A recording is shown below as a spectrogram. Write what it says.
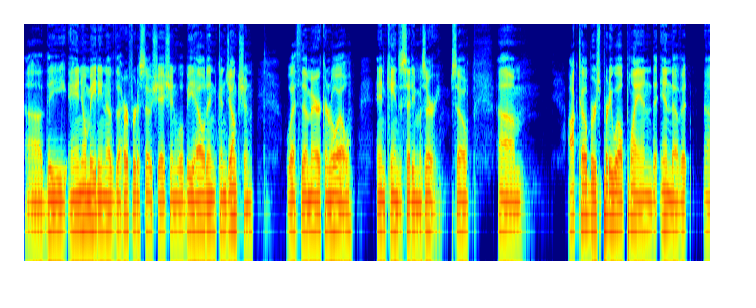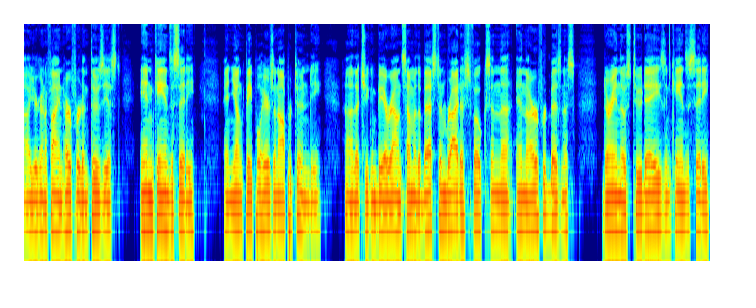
Uh, the annual meeting of the Hereford Association will be held in conjunction with the American Royal in Kansas City, Missouri. So um, October is pretty well planned. The end of it, uh, you're going to find Hereford enthusiasts in Kansas City, and young people. Here's an opportunity uh, that you can be around some of the best and brightest folks in the in the Hereford business during those two days in Kansas City.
